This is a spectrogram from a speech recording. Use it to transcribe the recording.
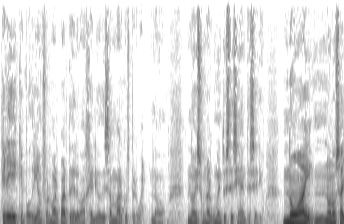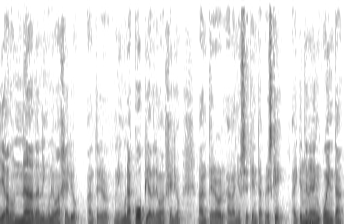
cree que podrían formar parte del Evangelio de San Marcos, pero bueno, no, no es un argumento excesivamente serio. No hay, no nos ha llegado nada, ningún evangelio anterior, ninguna copia del evangelio anterior al año 70. Pero es que hay que tener en cuenta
